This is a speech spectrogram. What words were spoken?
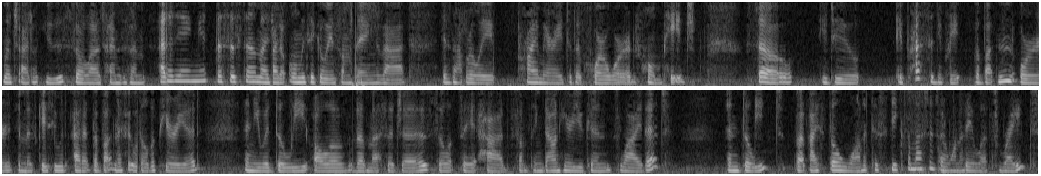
which I don't use. So a lot of times if I'm editing the system, I try to only take away something that is not really primary to the core word home page. So you do a press and you create the button, or in this case, you would edit the button if it was still the period, and you would delete all of the messages. So let's say it had something down here, you can slide it and delete, but I still want it to speak the message. I want to say, let's write.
